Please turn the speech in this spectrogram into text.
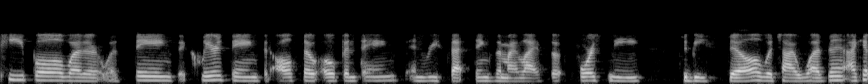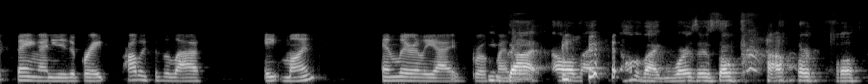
people, whether it was things, it cleared things. It also opened things and reset things in my life. So it forced me to be still, which I wasn't. I kept saying I needed a break probably for the last eight months and literally I broke you my got, oh my, oh my words are so powerful.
